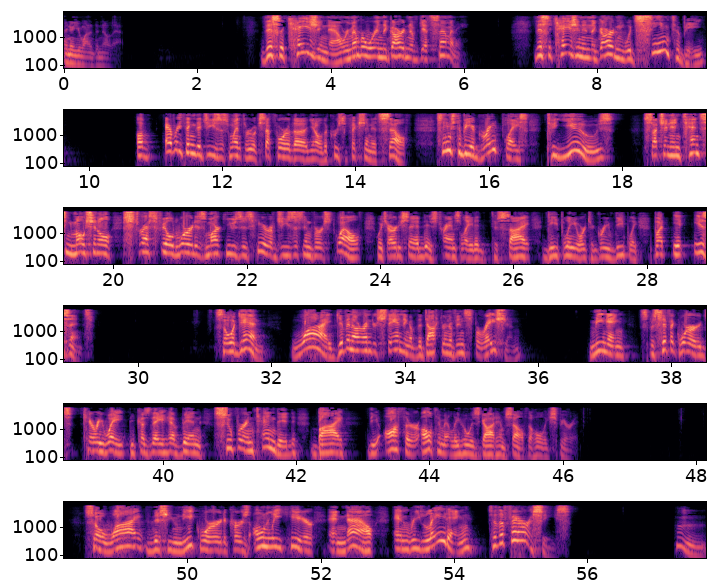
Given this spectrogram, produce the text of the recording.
I knew you wanted to know that. This occasion now, remember we're in the Garden of Gethsemane. This occasion in the garden would seem to be of everything that Jesus went through except for the, you know, the crucifixion itself, seems to be a great place to use such an intense emotional stress-filled word as Mark uses here of Jesus in verse 12, which I already said is translated to sigh deeply or to grieve deeply, but it isn't. So again, why, given our understanding of the doctrine of inspiration, meaning specific words carry weight because they have been superintended by the author ultimately who is God himself, the Holy Spirit. So why this unique word occurs only here and now and relating to the Pharisees? Hmm.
